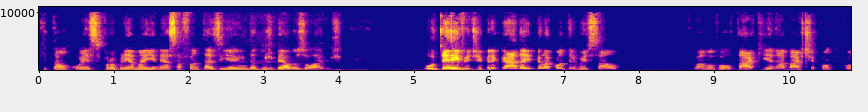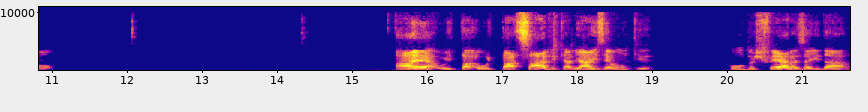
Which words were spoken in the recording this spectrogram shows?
Que estão com esse problema aí nessa fantasia ainda dos belos olhos. O David, obrigado aí pela contribuição. Vamos voltar aqui na Baixa.com. Ah, é. O, Ita, o Itaçave, que aliás é um que um dos feras aí da,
